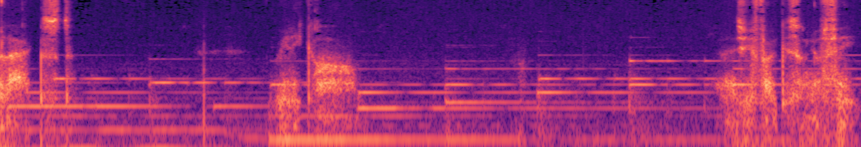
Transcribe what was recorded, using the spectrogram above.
relaxed, really calm. As you focus on your feet,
